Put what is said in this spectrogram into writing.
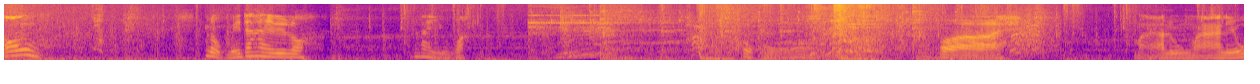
เอ้าหลบไม่ได้เลยเหรอ อะไรอยู่วะ โอ้โหว้ายมาลุงมาเร็ว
